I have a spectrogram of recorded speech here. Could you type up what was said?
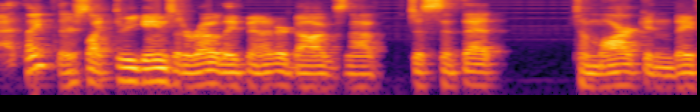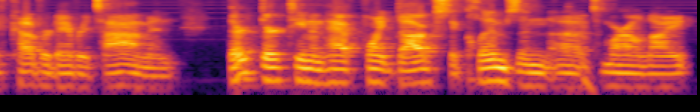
I think there's like three games in a row they've been underdogs, and I've just sent that to Mark, and they've covered every time. And they're 13 and a half point dogs to Clemson uh, tomorrow night.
